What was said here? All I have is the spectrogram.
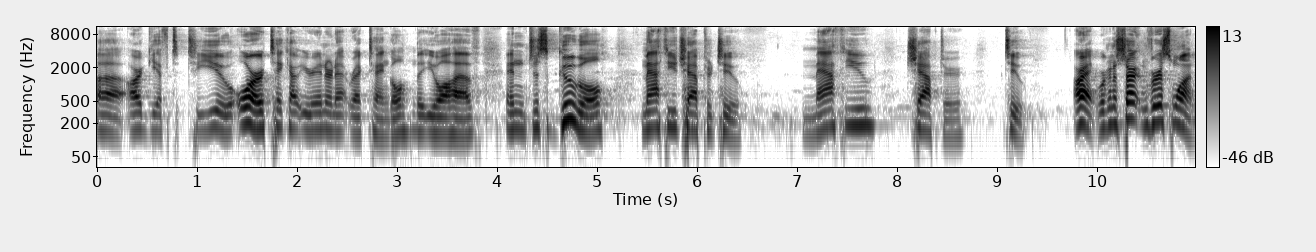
uh, our gift to you, or take out your internet rectangle that you all have and just Google Matthew chapter 2. Matthew chapter 2. All right, we're going to start in verse 1.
